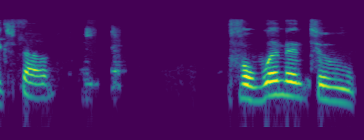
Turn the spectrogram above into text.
ask So, for women to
